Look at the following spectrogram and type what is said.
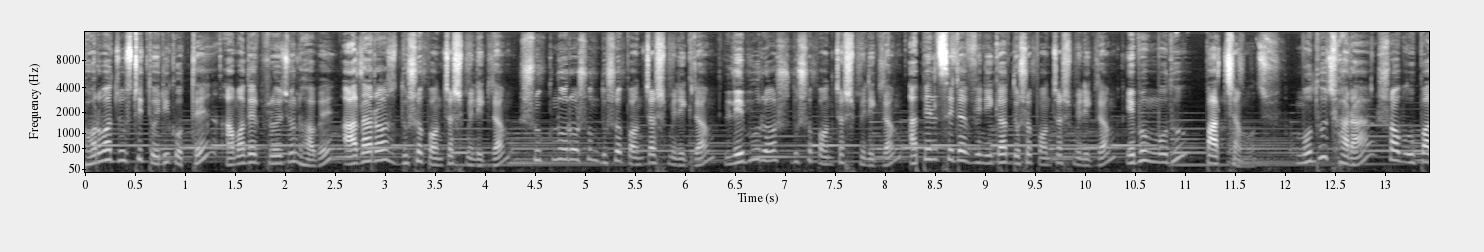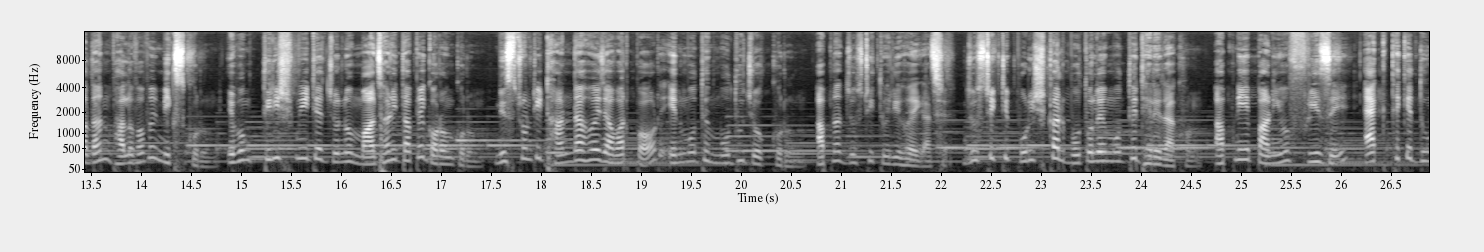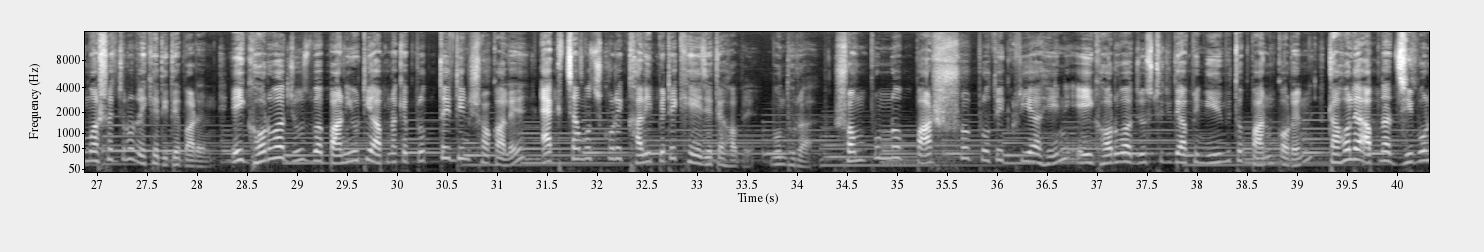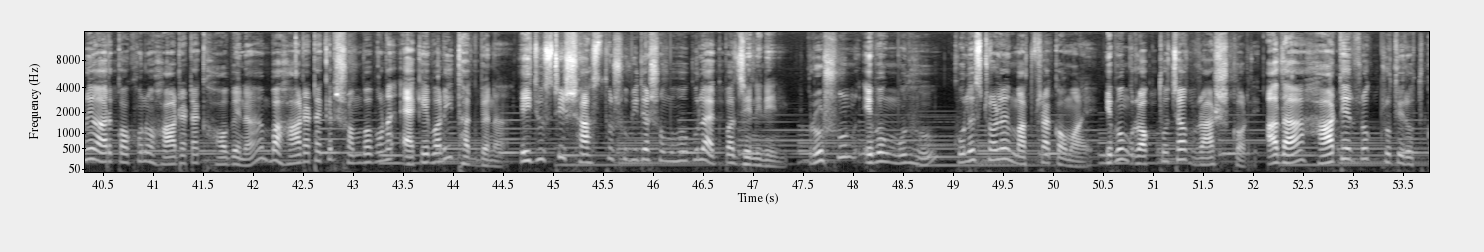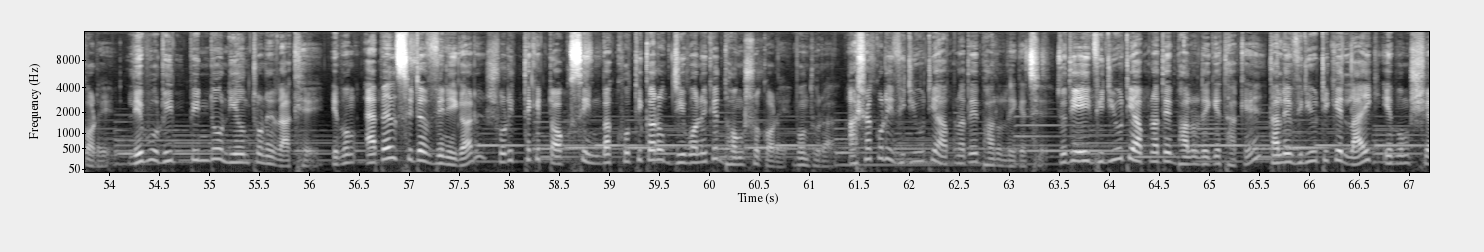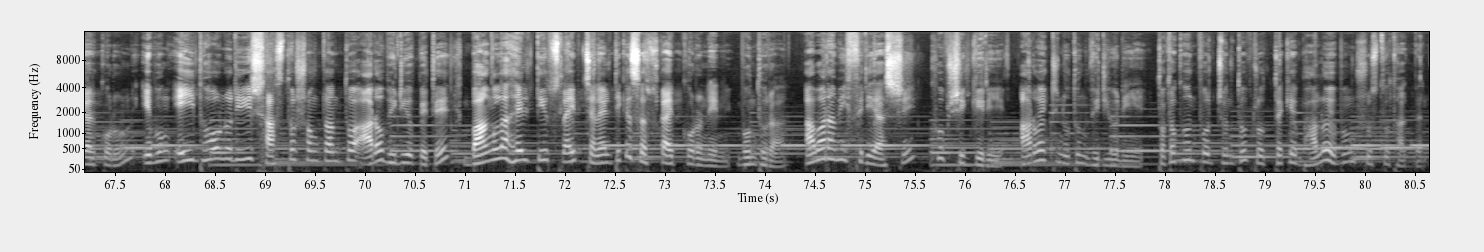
ঘরোয়া জুসটি তৈরি করতে আমাদের প্রয়োজন হবে আদা রস দুশো পঞ্চাশ মিলিগ্রাম, শুকনো রসুন দুশো পঞ্চাশ মিলিগ্রাম, লেবু রস দুশো পঞ্চাশ মিলিগ্রাম, আপেল সিডার ভিনিগার দুশো পঞ্চাশ মিলিগ্রাম এবং মধু পাঁচ চামচ। মধু ছাড়া সব উপাদান ভালোভাবে মিক্স করুন এবং 30 মিনিটের জন্য মাঝারি তাপে গরম করুন। মিশ্রণটি ঠান্ডা হয়ে যাওয়ার পর এর মধ্যে মধু যোগ করুন। আপনার জুসটি তৈরি হয়ে গেছে। জুসটি একটি পরিষ্কার বোতলের মধ্যে ঢেলে রাখুন। আপনি এই পানীয় ফ্রিজে এক থেকে দু মাসের জন্য রেখে দিতে পারেন। এই ঘরোয়া জুস বা পানীয়টি আপনাকে প্রত্যেক দিন সকালে এক চামচ করে খালি পেটে খেয়ে যেতে হবে। বন্ধুরা, সম্পূর্ণ পার্শ্ব প্রতিক্রিয়াহীন এই ঘরোয়া জুসটি যদি আপনি নিয়মিত পান করেন, তাহলে আপনার জীবনে আর কখনো হার্ট অ্যাটাক হবে না। বা হার্ট অ্যাটাকের সম্ভাবনা একেবারেই থাকবে না। এই জুসটির স্বাস্থ্য সুবিধা সমূহগুলো একবার জেনে নিন। রসুন এবং মধু কোলেস্ট্রলের মাত্রা কমায় এবং রক্তচাপ হ্রাস করে। আদা হার্টের রোগ প্রতিরোধ করে, লেবু হৃৎপিণ্ড নিয়ন্ত্রণে রাখে এবং অ্যাপেল সিডার ভিনিগার শরীর থেকে টক্সিন বা ক্ষতিকারক জীবাণুকে ধ্বংস করে। বন্ধুরা, আশা করি ভিডিওটি আপনাদের ভালো লেগেছে। যদি এই ভিডিওটি আপনাদের ভালো লেগে থাকে, তাহলে ভিডিওটিকে লাইক এবং শেয়ার করুন এবং এই ধরনেরই স্বাস্থ্য সংক্রান্ত আরও ভিডিও পেতে বাংলা হেলথ টিপস লাইভ চ্যানেলটিকে সাবস্ক্রাইব করে নিন। বন্ধুরা, আবার আমি ফিরে আসছি খুব শিগগিরই আরও একটি নতুন ভিডিও নিয়ে ততক্ষণ পর্যন্ত প্রত্যেকে ভালো এবং সুস্থ থাকবেন।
